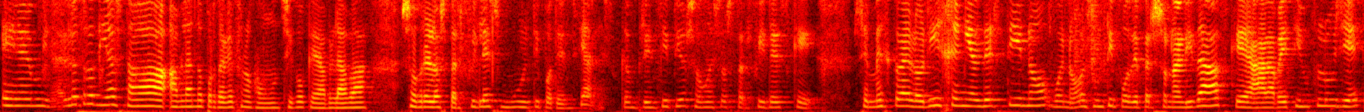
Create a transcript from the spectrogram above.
Eh, mira, el otro día estaba hablando por teléfono con un chico que hablaba sobre los perfiles multipotenciales, que en principio son esos perfiles que se mezcla el origen y el destino. Bueno, es un tipo de personalidad que a la vez influye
